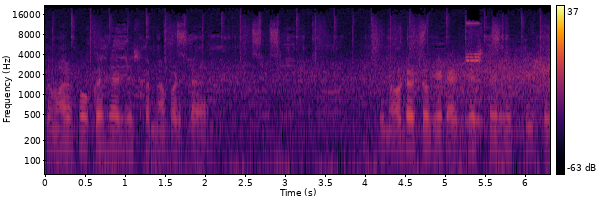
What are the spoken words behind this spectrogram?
तुम्हें तुम्हारा फोकस एडजस्ट करना पड़ता है। In order to get adjusted with people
